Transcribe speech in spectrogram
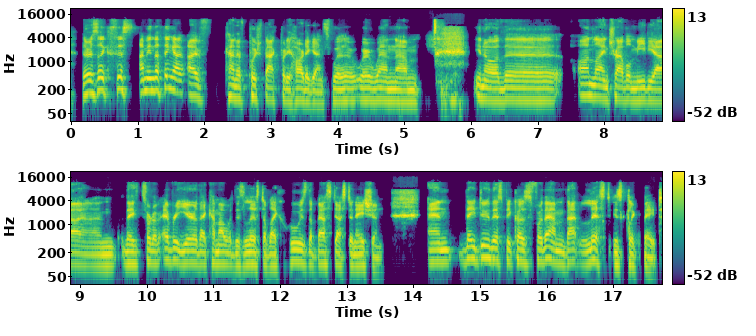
there's like this. I mean, the thing I, I've kind of pushed back pretty hard against where where when um you know the online travel media and they sort of every year they come out with this list of like who is the best destination and they do this because for them that list is clickbait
